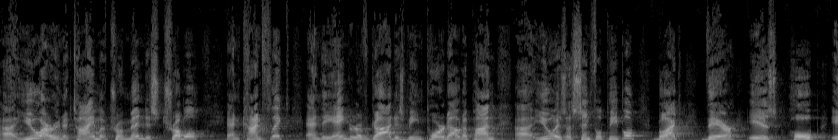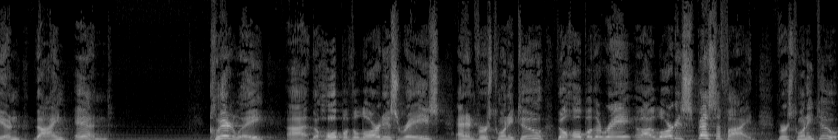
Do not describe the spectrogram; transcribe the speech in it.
uh, You are in a time of tremendous trouble and conflict, and the anger of God is being poured out upon uh, you as a sinful people, but there is hope in thine end. Clearly, uh, the hope of the Lord is raised. And in verse 22, the hope of the ra- uh, Lord is specified. Verse 22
